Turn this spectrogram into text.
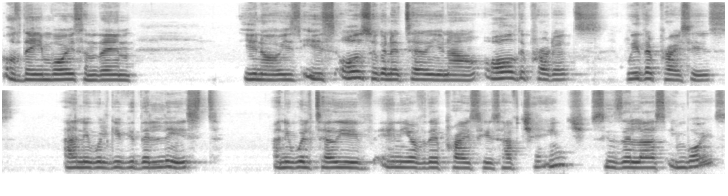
of the invoice, and then you know is is also going to tell you now all the products with the prices, and it will give you the list and it will tell you if any of the prices have changed since the last invoice.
